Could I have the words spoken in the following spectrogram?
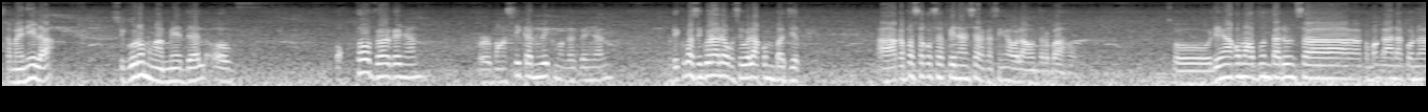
sa Manila. Siguro mga middle of October, ganyan. Or mga second week, mga ganyan. Hindi ko pa sigurado kasi wala akong budget. Ah, kapas ako sa financial kasi nga wala akong trabaho. So, di nga ako makapunta doon sa kamag-anak ko na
